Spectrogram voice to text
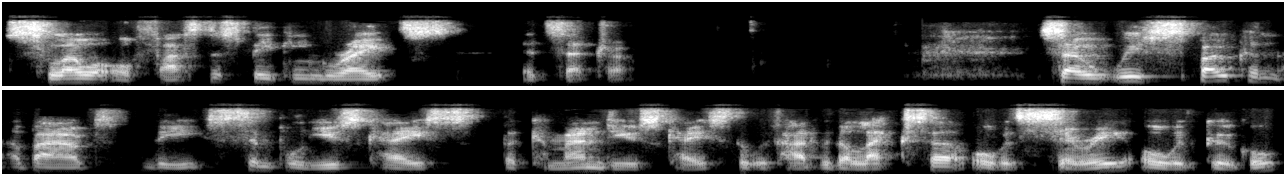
slower or faster speaking rates, etc. So we've spoken about the simple use case, the command use case that we've had with Alexa or with Siri or with Google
